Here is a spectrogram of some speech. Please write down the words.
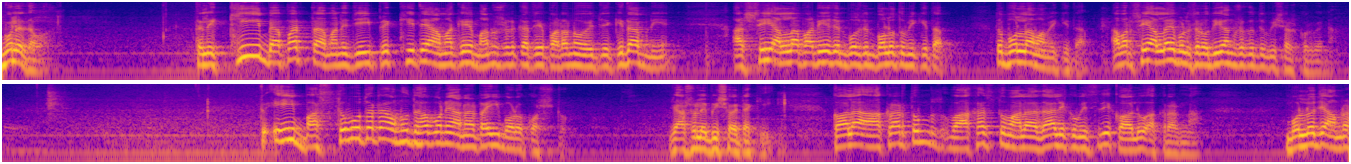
বলে দেওয়া। তাহলে কি ব্যাপারটা? মানে যেই প্রেক্ষিতে আমাকে মানুষের কাছে পাঠানো হয়েছে কিতাব নিয়ে, আর সেই আল্লাহ পাঠিয়েছেন, বলছেন, বলো তুমি কিতাব। তো বললাম আমি কিতাব। আবার সেই আল্লাহ বলেছেন, অধিকাংশ কিন্তু বিশ্বাস করবে না। তো এই বাস্তবতাটা অনুধাবনে আনাটাই বড় কষ্ট, যে আসলে বিষয়টা কি। কলা আকরার তুম আকাশ তুম আলা আলিকুম ইসরি কলু আকরার না বলল যে, আমরা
